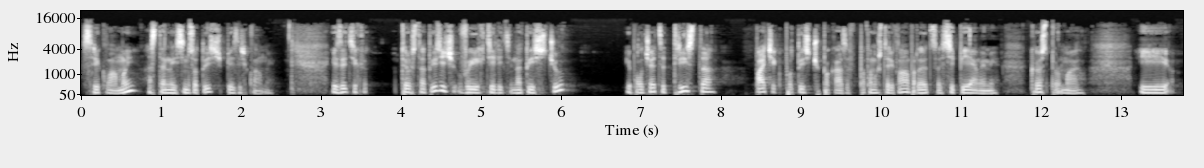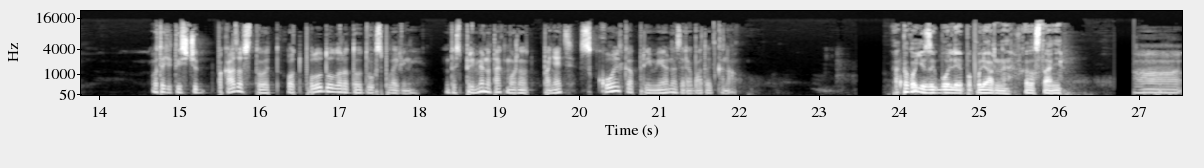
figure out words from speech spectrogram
с рекламой, остальные 700 тысяч без рекламы. Из этих 300 тысяч вы их делите на тысячу, и получается 300 пачек по 1000 показов, потому что реклама продается CPM-ами, cost per mile. И вот эти тысячи показов стоят от полудоллара до двух с половиной. Ну, то есть примерно так можно понять, сколько примерно зарабатывает канал. А какой язык более популярный в Казахстане? А,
